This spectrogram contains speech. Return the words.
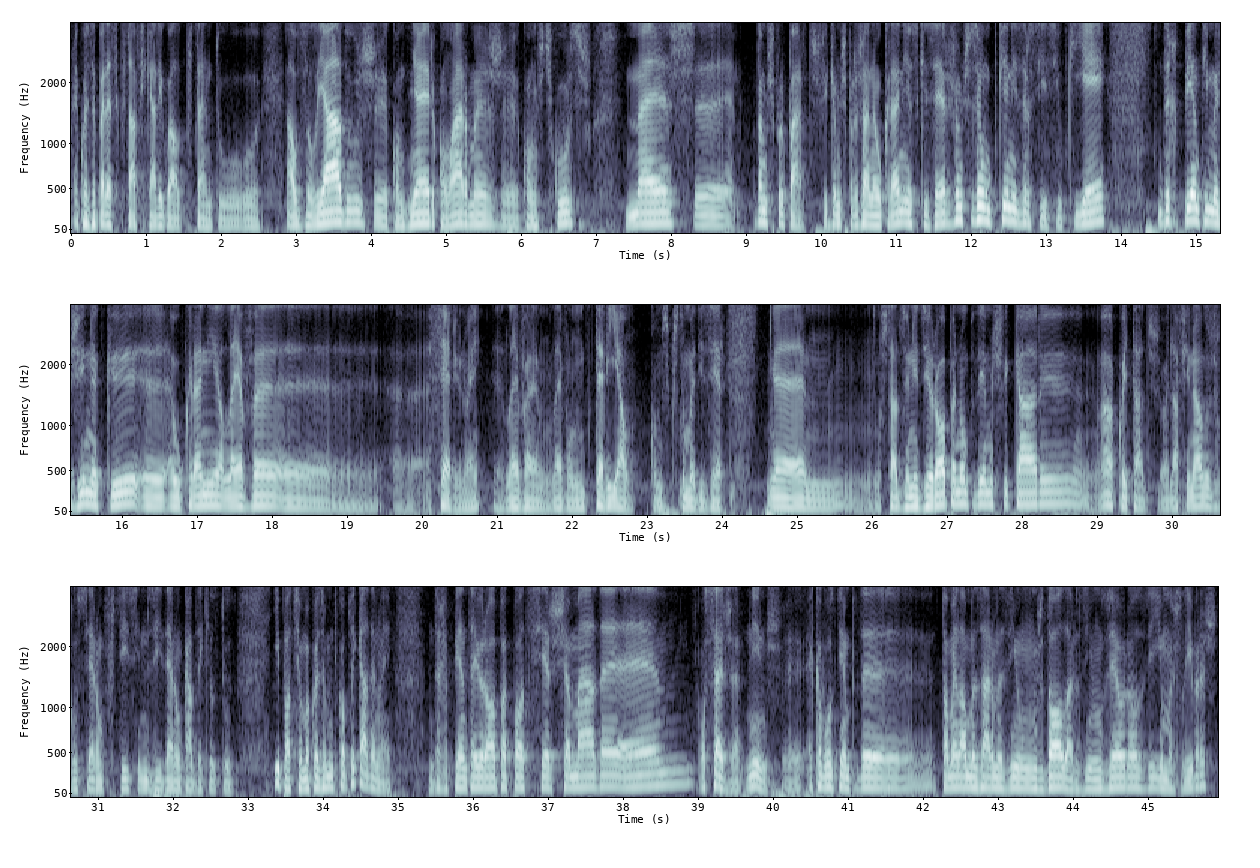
a coisa parece que está a ficar igual. Portanto, há os aliados eh, com dinheiro, com armas, eh, com os discursos, mas eh, vamos por partes. Ficamos para já na Ucrânia, se quiseres. Vamos fazer um pequeno exercício, que é, de repente, imagina que eh, a Ucrânia leva eh, a- sério, não é? Leva, leva um tarião, como se costuma dizer. Ehm, os Estados Unidos e Europa não podemos ficar. eh, ah, coitados, olha, afinal os russos eram fortíssimos e deram cabo daquilo tudo. E pode ser uma coisa muito complicada, não é? De repente a Europa pode ser chamada a. Ou seja, meninos, eh, acabou o tempo de. Tomem lá umas armas e uns dólares e uns euros e umas libras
